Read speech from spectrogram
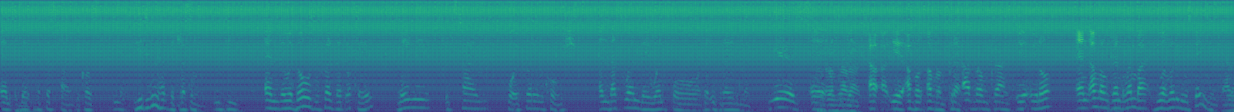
and the, the first time because he didn't have the dressing room. And there were those who felt that okay, maybe it's time for a foreign coach, and that's when they went for the Israeli man. Yes. Uh, Avram Grant. uh, uh, yeah, Avram, Avram Grant. Avram Grant. you, you know, and Avram Grant, remember, he was not even staying in Ghana.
